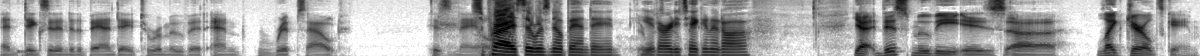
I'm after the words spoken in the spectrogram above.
and digs it into the band-aid to remove it and rips out his nail. Surprise! There was no band aid. He had already no taken it off. Yeah, this movie is uh, like Gerald's game,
